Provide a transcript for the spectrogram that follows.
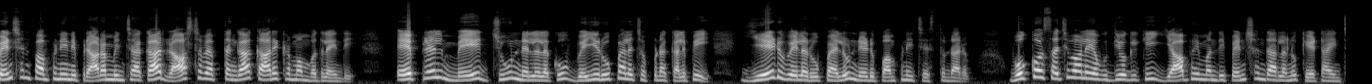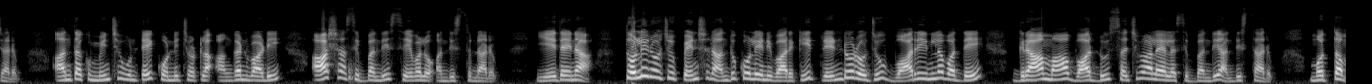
పెన్షన్ పంపిణీని ప్రారంభించాక రాష్ట్ర వ్యాప్తంగా కార్యక్రమం మొదలైంది. ఏప్రిల్ మే జూన్ నెలలకు వెయ్యి రూపాయల చొప్పున కలిపి ఏడు వేల రూపాయలు నేడు పంపిణీ చేస్తున్నారు. ఒక్కో సచివాలయ ఉద్యోగికి యాభై మంది పెన్షన్దారులను కేటాయించారు. అంతకు మించి ఉంటే కొన్ని చోట్ల అంగన్వాడీ ఆశా సిబ్బంది సేవలు అందిస్తున్నారు. ఏదైనా తొలి రోజు పెన్షన్ అందుకోలేని వారికి రెండో రోజు వారి ఇండ్ల వద్దే గ్రామ వార్డు సచివాలయాల సిబ్బంది అందిస్తారు. మొత్తం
